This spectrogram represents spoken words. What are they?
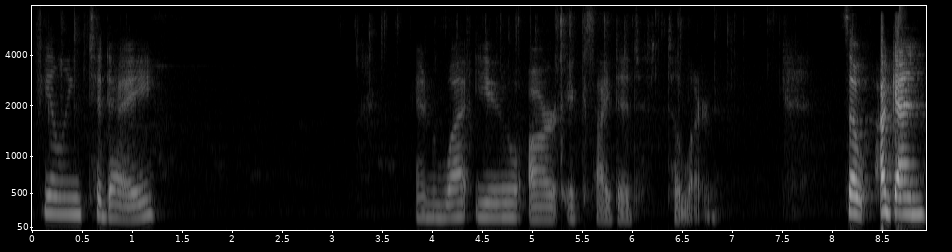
feeling today and what you are excited to learn. So again,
